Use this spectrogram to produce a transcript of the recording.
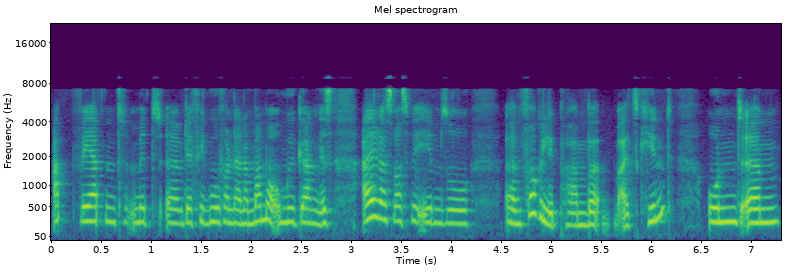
abwertend mit äh, der Figur von deiner Mama umgegangen ist. All das, was wir eben so ähm, vorgelebt haben als Kind. Und ähm,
